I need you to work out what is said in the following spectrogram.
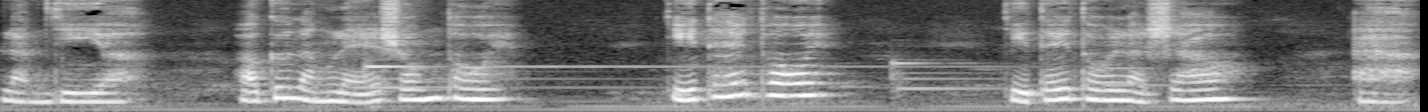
Làm gì à? họ cứ lặng lẽ sống thôi. Chỉ thế thôi. Chỉ thế thôi là sao? À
